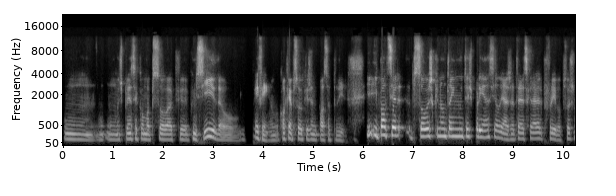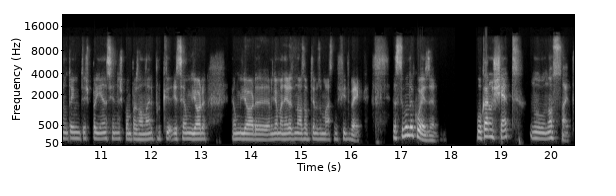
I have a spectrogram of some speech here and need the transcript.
um- uma experiência com uma pessoa que, conhecida, ou enfim, qualquer pessoa que a gente possa pedir. E, e pode ser pessoas que não têm muita experiência, aliás, até se calhar é preferível, pessoas que não têm muita experiência nas compras online, porque esse é o melhor, é o melhor, eh, a melhor maneira de nós obtermos o máximo de feedback. A segunda coisa, colocar um chat no nosso site.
